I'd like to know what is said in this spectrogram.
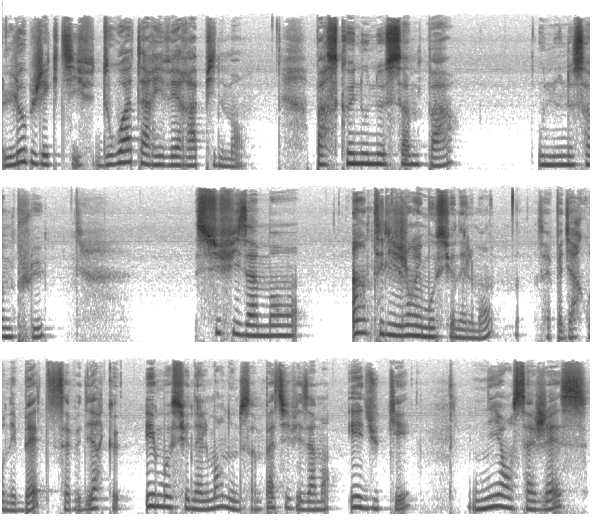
l'objectif doit arriver rapidement. Parce que nous ne sommes pas, ou nous ne sommes plus, suffisamment intelligents émotionnellement ça ne veut pas dire qu'on est bête, ça veut dire que émotionnellement, nous ne sommes pas suffisamment éduqués ni en sagesse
